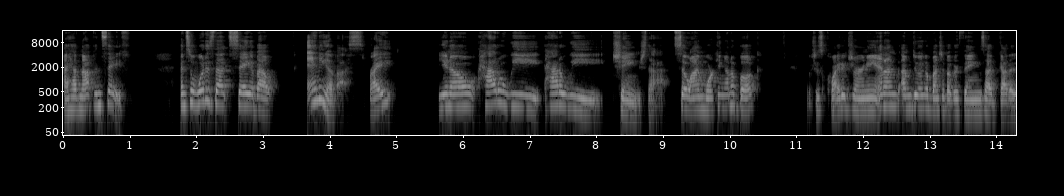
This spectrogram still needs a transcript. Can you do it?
I have not been safe. And so, what does that say about any of us, right? You know, how do we how do we change that? So I'm working on a book, which is quite a journey, and I'm I'm doing a bunch of other things. I've got an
